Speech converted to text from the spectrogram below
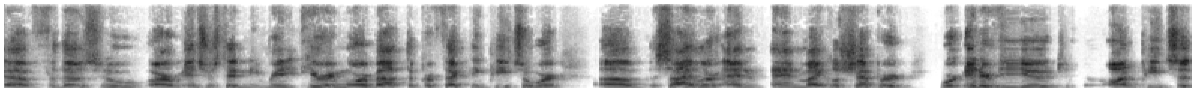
uh, for those who are interested in re- hearing more about the Perfecting Pizza work, uh, Siler and, and Michael Shepard were interviewed on Pizza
